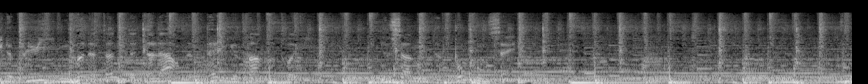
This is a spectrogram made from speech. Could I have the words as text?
Une pluie monotone de dollars ne baigne pas votre vie. Nous sommes de bons conseils. Vous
